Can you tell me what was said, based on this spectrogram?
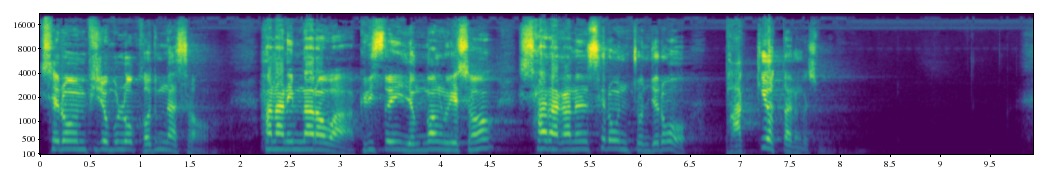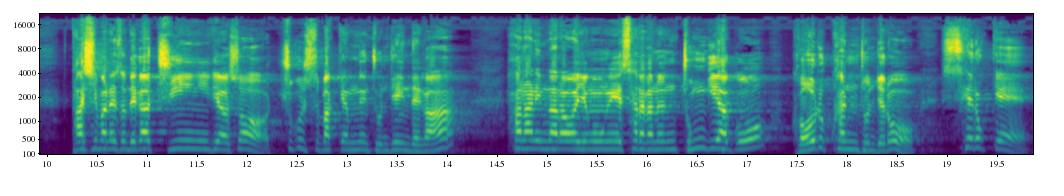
새로운 피조물로 거듭나서 하나님 나라와 그리스도의 영광을 위해서 살아가는 새로운 존재로 바뀌었다는 것입니다. 다시 말해서 내가 주인이 되어서 죽을 수밖에 없는 존재인 내가 하나님 나라와 영웅에 살아가는 존귀하고 거룩한 존재로 새롭게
